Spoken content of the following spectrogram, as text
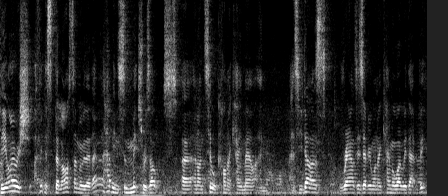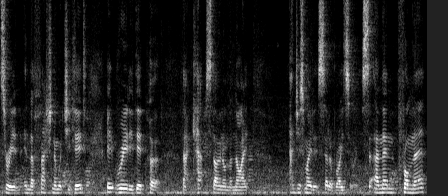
the Irish, I think this, the last time we were there, they were having some mixed results. Uh, and until Conor came out and, as he does, rouses everyone and came away with that victory in, in the fashion in which he did, it really did put that capstone on the night and just made it celebratory. And then from there,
